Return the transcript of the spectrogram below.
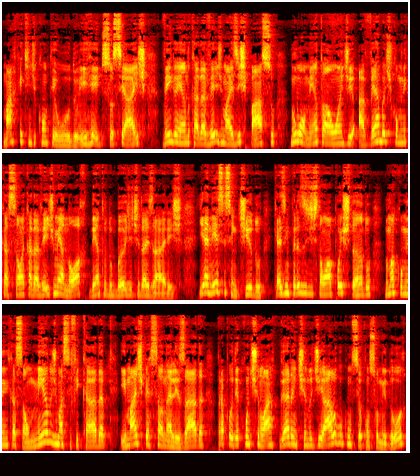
marketing de conteúdo e redes sociais vêm ganhando cada vez mais espaço no momento onde a verba de comunicação é cada vez menor dentro do budget das áreas. E é nesse sentido que as empresas estão apostando numa comunicação menos massificada e mais personalizada para poder continuar garantindo diálogo com seu consumidor,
